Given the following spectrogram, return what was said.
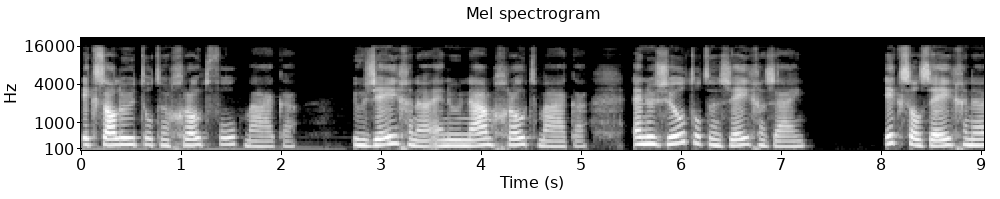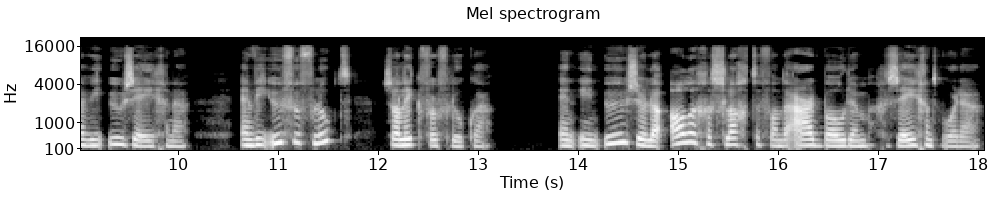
Ik zal u tot een groot volk maken, u zegenen en uw naam groot maken, en u zult tot een zegen zijn. Ik zal zegenen wie u zegenen, en wie u vervloekt, zal ik vervloeken. En in u zullen alle geslachten van de aardbodem gezegend worden.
